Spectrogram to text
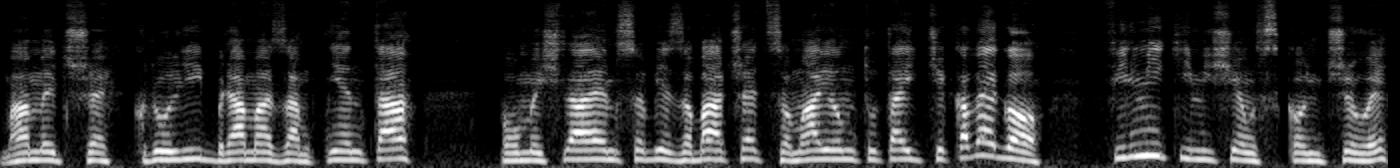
Mamy trzech króli, brama zamknięta. Pomyślałem sobie, zobaczę, co mają tutaj ciekawego. Filmiki mi się skończyły.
